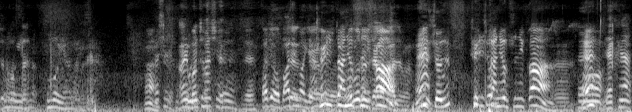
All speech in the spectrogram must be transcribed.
구멍이 하나, 구멍이 하나 있어. 아. 하세요. 아니 먼저. 네. 네. 맞아, 마지막에 네, 하는 네. 거. 퇴직단이 오늘은 제가 없으니까. 마지막. 예? 퇴직단이 없으니까. 네. 예? 예, 그냥.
